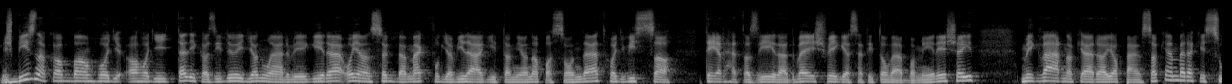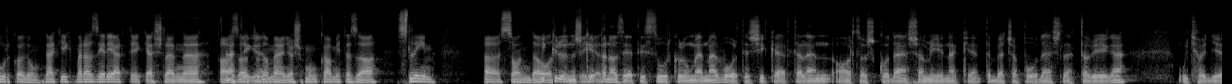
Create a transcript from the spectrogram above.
És bíznak abban, hogy ahogy így telik az idő, így január végére olyan szögben meg fogja világítani a nap a szondát, hogy vissza térhet az életbe, és végezheti tovább a méréseit. Még várnak erre a japán szakemberek, és szurkolunk nekik, mert azért értékes lenne az Hát a igen. tudományos munka, amit ez a Slim szonda Mi különösképpen végez. azért is szurkolunk, mert már volt egy sikertelen arcoskodás, aminek becsapódás lett a vége. Úgyhogy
